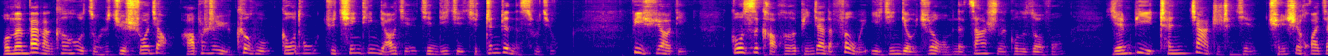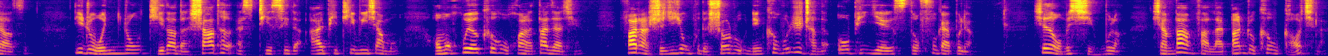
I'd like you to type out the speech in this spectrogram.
我们拜访客户总是去说教，而不是与客户沟通，去倾听、了解及理解其真正的诉求。必须要顶。公司考核和评价的氛围已经扭曲了我们的扎实的工作作风。言必称价值呈现，全是花架子。例如文中提到的沙特 STC 的 IPTV 项目，我们忽悠客户花了大价钱，发展实际用户的收入连客户日常的 OPEX 都覆盖不了。现在我们醒悟了，想办法来帮助客户搞起来，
